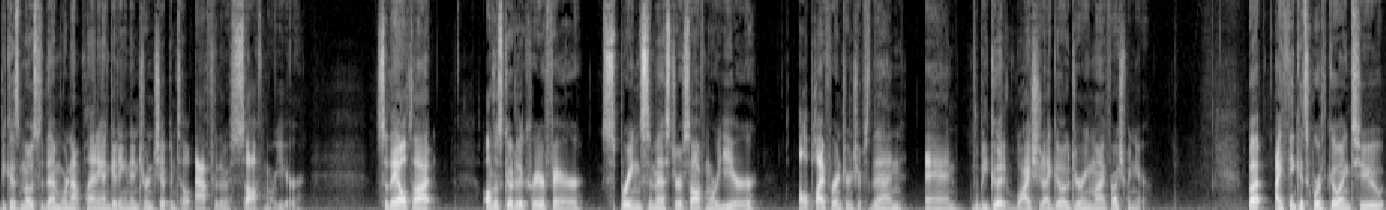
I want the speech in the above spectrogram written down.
because most of them were not planning on getting an internship until after their sophomore year. So they all thought, I'll just go to the career fair spring semester sophomore year. I'll apply for internships then and we'll be good. Why should I go during my freshman year? But I think it's worth going to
